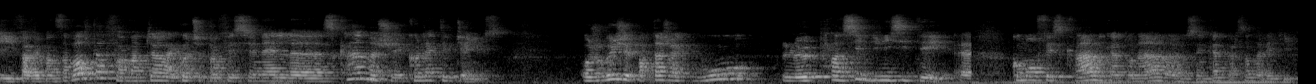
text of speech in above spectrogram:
suis Fabio Panzavolta, formateur et coach professionnel euh, Scrum chez Collective Genius. Aujourd'hui, je partage avec vous le principe d'unicité. Euh, comment on fait Scrum quand on a 50 euh, personnes dans l'équipe.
